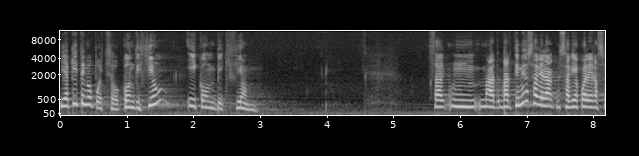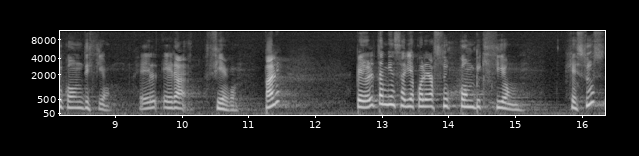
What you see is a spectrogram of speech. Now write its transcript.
Y aquí tengo puesto condición y convicción. Mm, Bartimeo sabía cuál era su condición. Él era ciego, ¿vale? Pero él también sabía cuál era su convicción. Jesús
